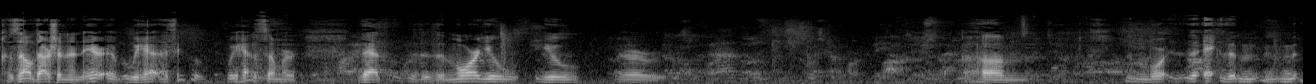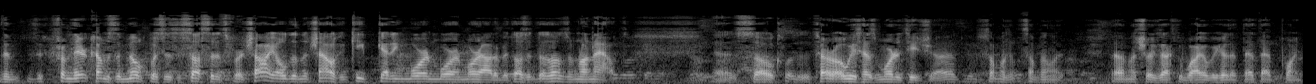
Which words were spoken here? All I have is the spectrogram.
Chazal Darshan and air, we had, I think we had somewhere, that the, the more you, you are, um, the more, the, the, from there comes the milk, which is the sustenance for a child, and the child can keep getting more and more and more out of it. Doesn't, doesn't run out. Uh, so the Torah always has more to teach. Uh, something, something like uh, I'm not sure exactly why over here at that, that point.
